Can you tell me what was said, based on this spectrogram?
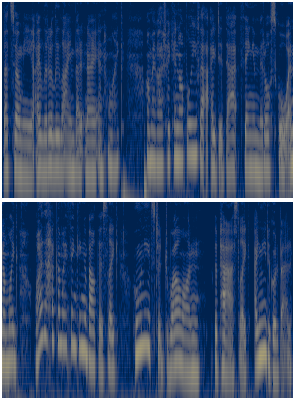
that's so me. I literally lie in bed at night and I'm like, oh my gosh, I cannot believe that I did that thing in middle school. And I'm like, why the heck am I thinking about this? Like, who needs to dwell on the past? Like, I need to go to bed.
